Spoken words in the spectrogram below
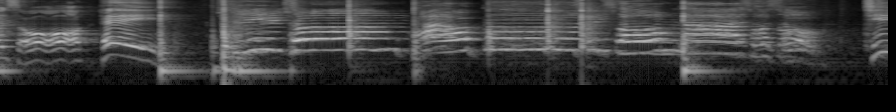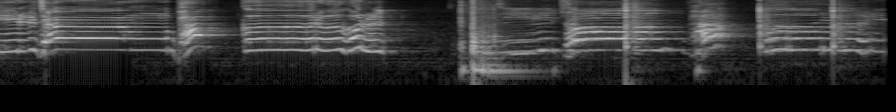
나서서 헤이. 일청 밥그릇을 썩 나서서. 질정 밥그릇을. 일청 밥그릇을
